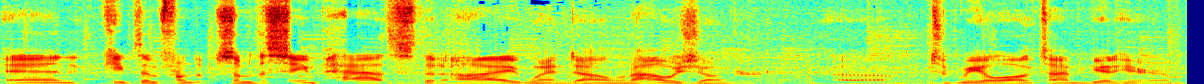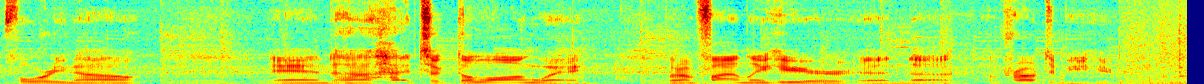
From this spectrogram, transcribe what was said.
and keep them from the, some of the same paths that I went down when I was younger. Um, took me a long time to get here. I'm 40 now, and uh, I took the long way, but I'm finally here, and uh, I'm proud to be here.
